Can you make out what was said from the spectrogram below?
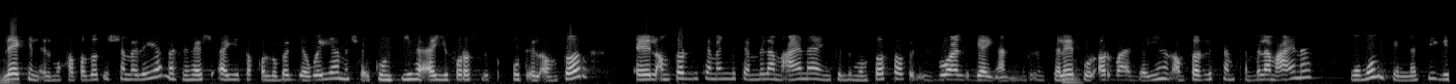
م. لكن المحافظات الشمالية ما فيهاش أي تقلبات جوية مش هيكون فيها أي فرص لسقوط الأمطار. الأمطار دي كمان مكملة معانا يمكن لمنتصف الأسبوع اللي جاي يعني يمكن الثلاث والأربع الجايين الأمطار لسه مكملة معانا. وممكن نتيجة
